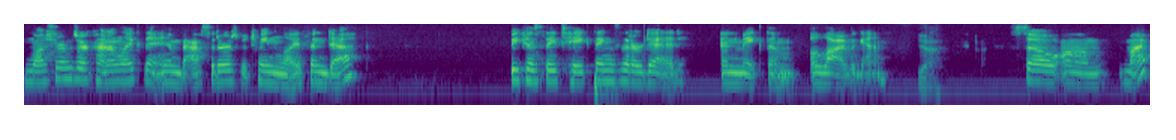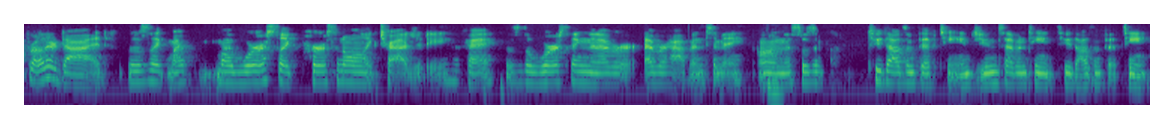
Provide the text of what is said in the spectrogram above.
mushrooms are kind of like the ambassadors between life and death because they take things that are dead and make them alive again. Yeah. So um my brother died. It was like my my worst like personal like tragedy, okay? This was the worst thing that ever ever happened to me. Um yeah. this was in 2015, June 17th, 2015.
